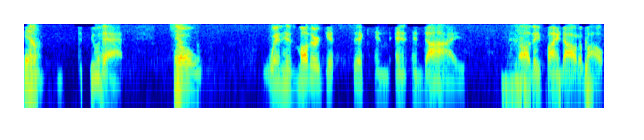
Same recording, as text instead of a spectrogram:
Yeah. To do that, so when his mother gets sick and and, and dies, uh, they find out about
